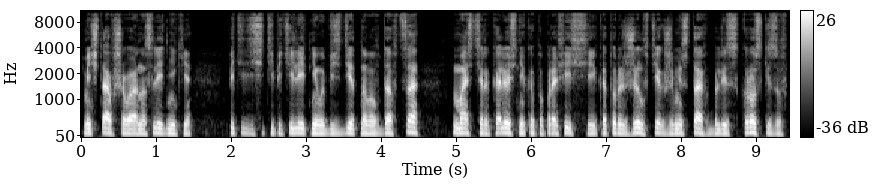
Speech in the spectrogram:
мечтавшего о наследнике 55-летнего бездетного вдовца, мастера-колесника по профессии, который жил в тех же местах близ Кроскизов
